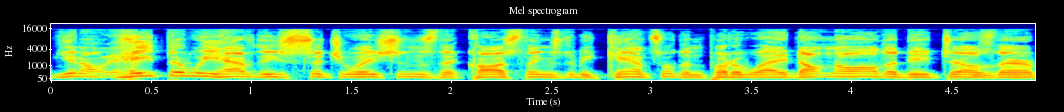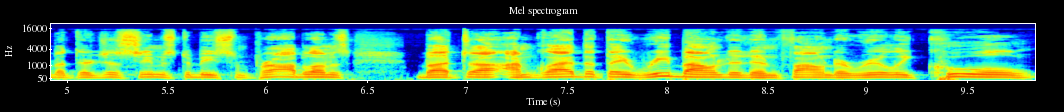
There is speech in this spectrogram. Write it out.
you know, hate that we have these situations that cause things to be canceled and put away. Don't know all the details there, but there just seems to be some problems. But uh, I'm glad that they rebounded and found a really cool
